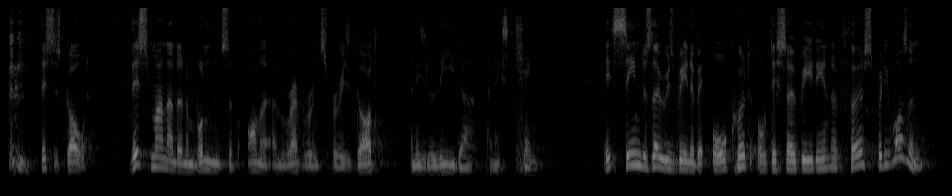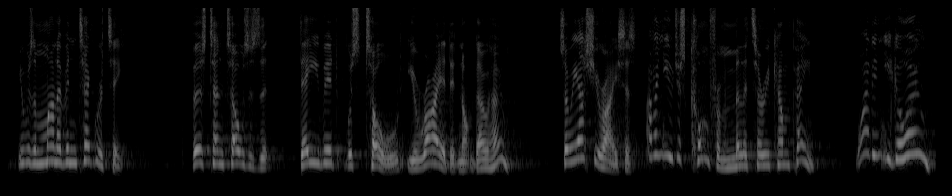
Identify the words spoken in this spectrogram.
this is gold. This man had an abundance of honor and reverence for his God and his leader and his king. It seemed as though he was being a bit awkward or disobedient at first, but he wasn't. He was a man of integrity. Verse 10 tells us that David was told Uriah did not go home. So he asked Uriah, he says, Haven't you just come from a military campaign? Why didn't you go home?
